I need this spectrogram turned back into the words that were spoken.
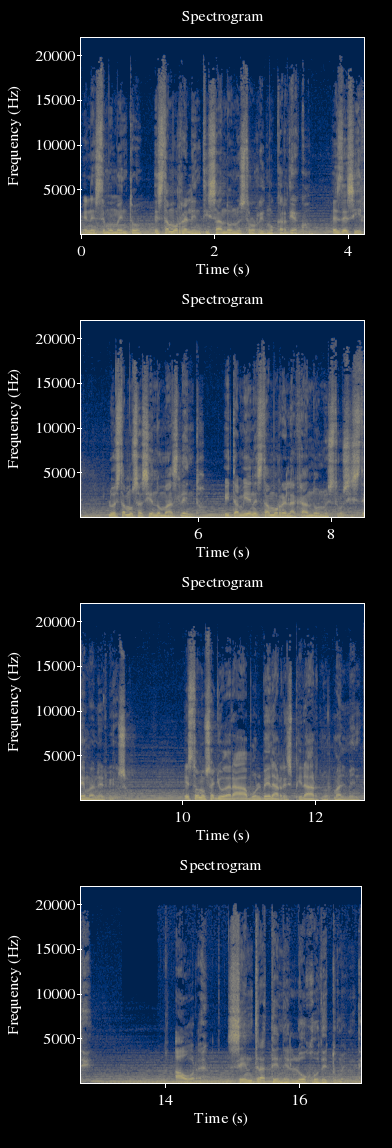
En este momento estamos ralentizando nuestro ritmo cardíaco, es decir, lo estamos haciendo más lento y también estamos relajando nuestro sistema nervioso. Esto nos ayudará a volver a respirar normalmente. Ahora, céntrate en el ojo de tu mente.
